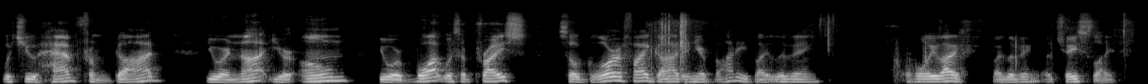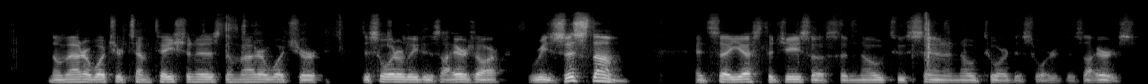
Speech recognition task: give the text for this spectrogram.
which you have from God? You are not your own. You are bought with a price. So glorify God in your body by living a holy life, by living a chaste life no matter what your temptation is, no matter what your disorderly desires are, resist them and say yes to Jesus and no to sin and no to our disordered desires.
